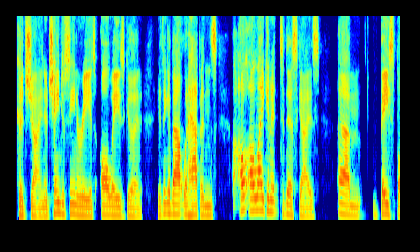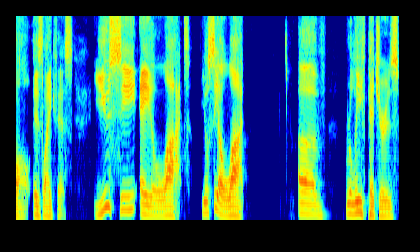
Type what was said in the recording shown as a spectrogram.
could shine. You know, change of scenery is always good. You think about what happens. I'll, I'll liken it to this, guys. Um, baseball is like this. You see a lot, you'll see a lot of relief pitchers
